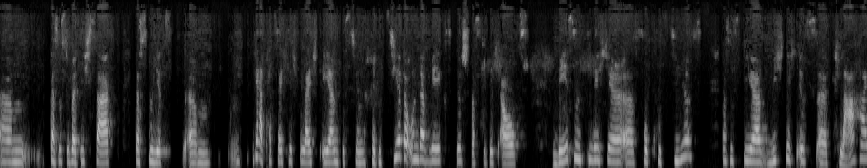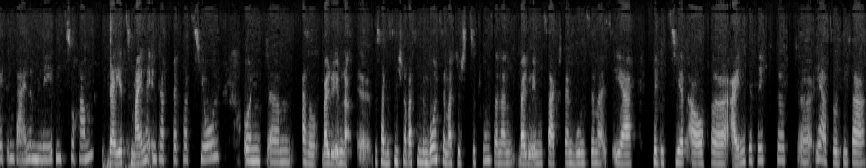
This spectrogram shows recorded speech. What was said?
ähm, dass es über dich sagt, dass du jetzt ähm, ja tatsächlich vielleicht eher ein bisschen reduzierter unterwegs bist, dass du dich aufs Wesentliche äh, fokussierst, dass es dir wichtig ist, äh, Klarheit in deinem Leben zu haben. Wäre jetzt meine Interpretation. Und ähm, also, weil du eben, äh, das hat jetzt nicht nur was mit dem Wohnzimmertisch zu tun, sondern weil du eben sagst, dein Wohnzimmer ist eher reduziert auch äh, eingerichtet. Äh, ja, so dieser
